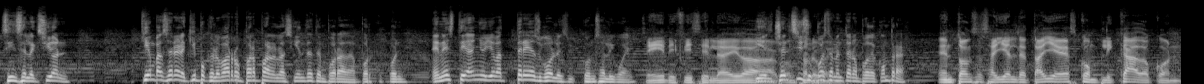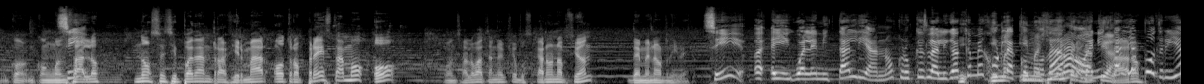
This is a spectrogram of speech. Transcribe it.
sin selección. ¿Quién va a ser el equipo que lo va a ropar para la siguiente temporada? Porque con, en este año lleva tres goles Gonzalo Higuaín. sí, difícil le ha ido a Y el Chelsea Gonzalo supuestamente no puede comprar. Entonces ahí el detalle es complicado con, con, con Gonzalo. No sé si puedan reafirmar otro préstamo o Gonzalo va a tener que buscar una opción de menor nivel. Sí, e- e igual en Italia, ¿no? Creo que es la liga I- que mejor le imagínate, acomodado. en. Italia Claro. podría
